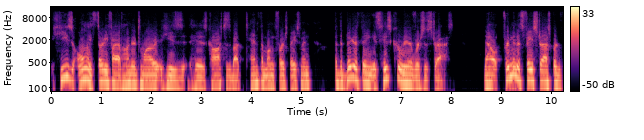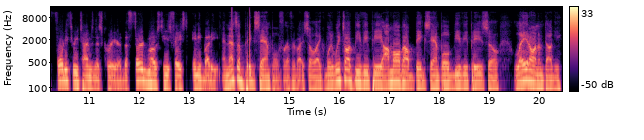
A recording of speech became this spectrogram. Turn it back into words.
he's only 3,500 tomorrow. He's his cost is about 10th among first basemen. But the bigger thing is his career versus Strass. Now, Freeman has faced Strasburg 43 times in his career, the third most he's faced anybody. And that's a big sample for everybody. So, like, when we talk BVP, I'm all about big sample BVP. So, lay it on him, Dougie.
